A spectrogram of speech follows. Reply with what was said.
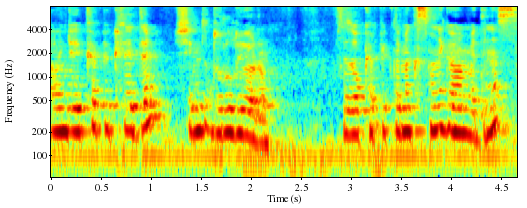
Önce köpükledim. Şimdi duruluyorum. Siz o köpükleme kısmını görmediniz.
